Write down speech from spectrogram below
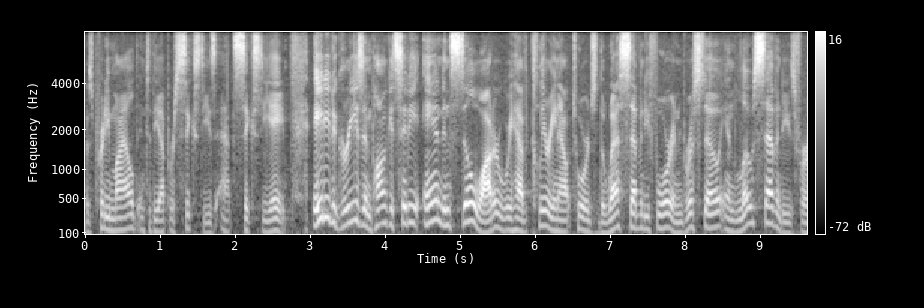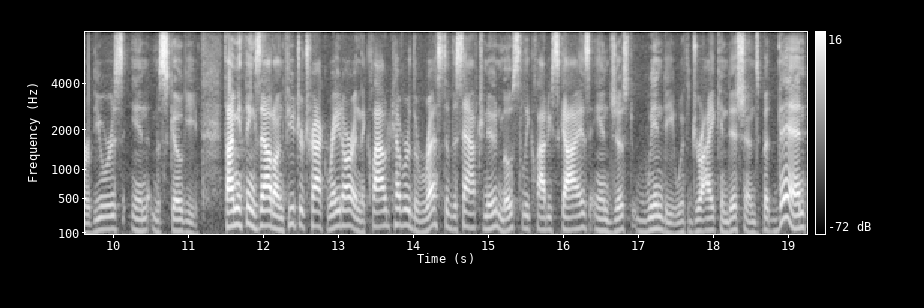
was pretty mild into the upper 60s at 68. 80 degrees in Ponca City and in Stillwater. We have clearing out towards the west, 74 in Bristow, and low 70s for our viewers in Muskogee. Timing things out on future track radar and the cloud cover the rest of this afternoon, mostly cloudy skies and just windy with dry conditions. But then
